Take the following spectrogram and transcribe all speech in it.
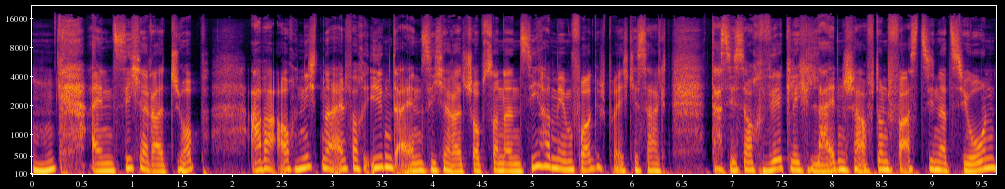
Mhm. Ein sicherer Job, aber auch nicht nur einfach irgendein sicherer Job, sondern Sie haben mir im Vorgespräch gesagt, das ist auch wirklich Leidenschaft und Faszination.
